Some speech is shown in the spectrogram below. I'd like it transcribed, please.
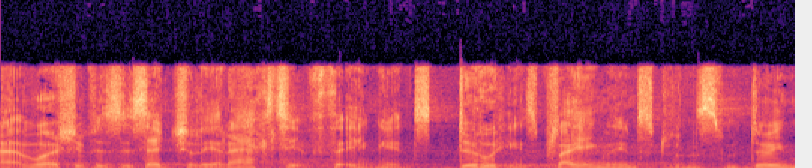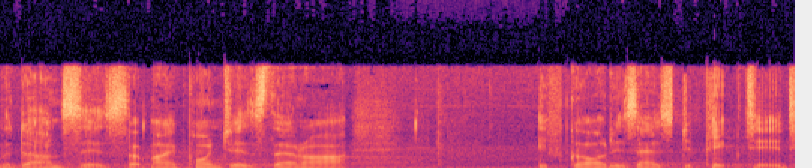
Uh, worship is essentially an active thing. It's doing, it's playing the instruments, doing the dances. But my point is, there are, if God is as depicted,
